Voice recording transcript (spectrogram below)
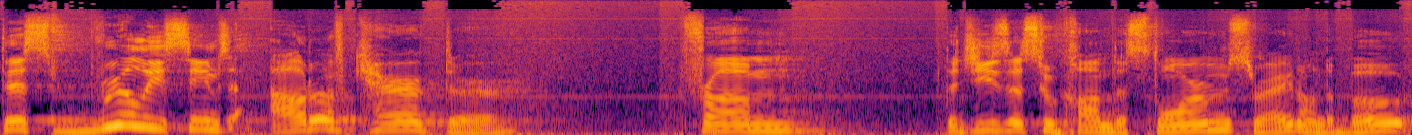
This really seems out of character from the Jesus who calmed the storms, right, on the boat,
